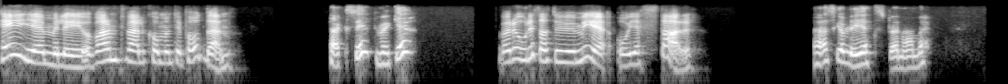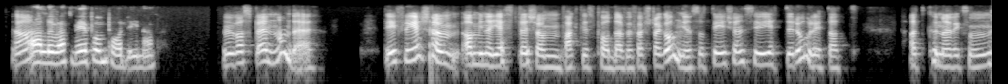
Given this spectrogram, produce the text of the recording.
Hej Emelie och varmt välkommen till podden. Tack så jättemycket. Vad roligt att du är med och gästar. Det här ska bli jättespännande. Jag har Ja, aldrig varit med på en podd innan. men vad spännande. Det är fler som, av mina gäster som faktiskt poddar för första gången så det känns ju jätteroligt att, att kunna liksom,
